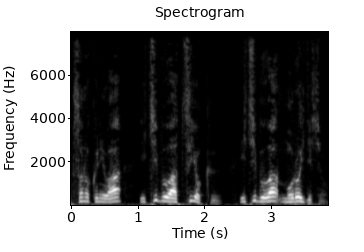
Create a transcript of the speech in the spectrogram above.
その国は一部は強く、一部は脆いでしょう。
